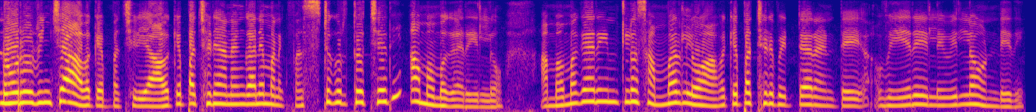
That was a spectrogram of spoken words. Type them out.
నోరూరించే ఆవకాయ పచ్చడి. ఆవకాయ పచ్చడి అనగానే మనకు ఫస్ట్ గుర్తొచ్చేది అమ్మమ్మ గారి ఇల్లు. అమ్మమ్మ గారి ఇంట్లో సమ్మర్లో ఆవకాయ పచ్చడి పెట్టారంటే వేరే లెవెల్లో ఉండేది.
